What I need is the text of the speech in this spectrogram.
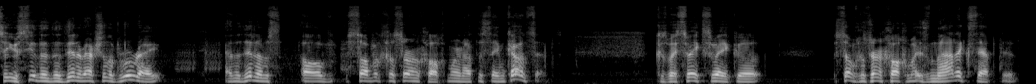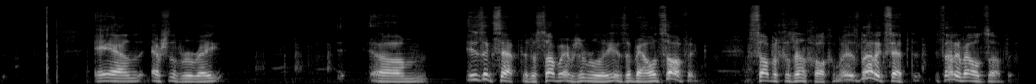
so you see that the din of Efshel of and the din of, Savak Chasar and Chachma are not the same concept. Because by Sveik Sveika, Savak Chasar and Chachma is not accepted, and Efshel of um, is accepted. A subway really is a valid suffix. Suffix and chachma is not accepted. It's not a valid suffix.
